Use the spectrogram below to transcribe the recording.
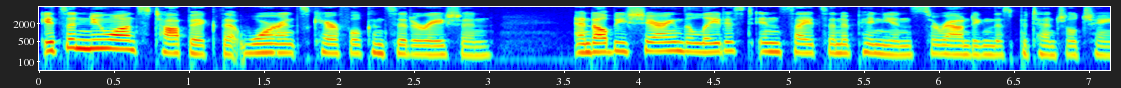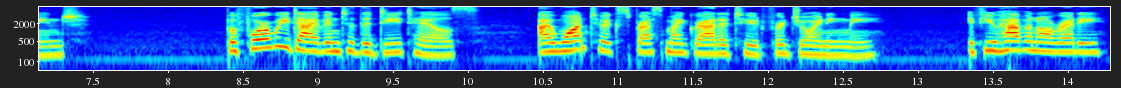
It's a nuanced topic that warrants careful consideration, and I'll be sharing the latest insights and opinions surrounding this potential change. Before we dive into the details, I want to express my gratitude for joining me. If you haven't already,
